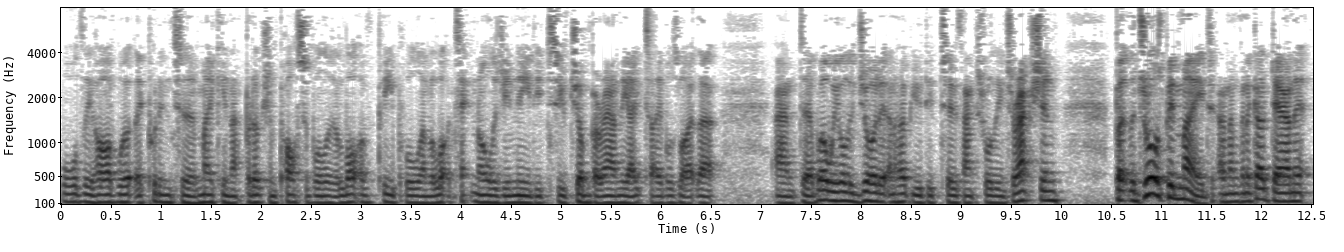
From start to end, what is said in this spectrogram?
all the hard work they put into making that production possible. There's a lot of people and a lot of technology needed to jump around the eight tables like that. And uh, well, we all enjoyed it, and I hope you did too. Thanks for all the interaction. But the draw's been made, and I'm going to go down it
